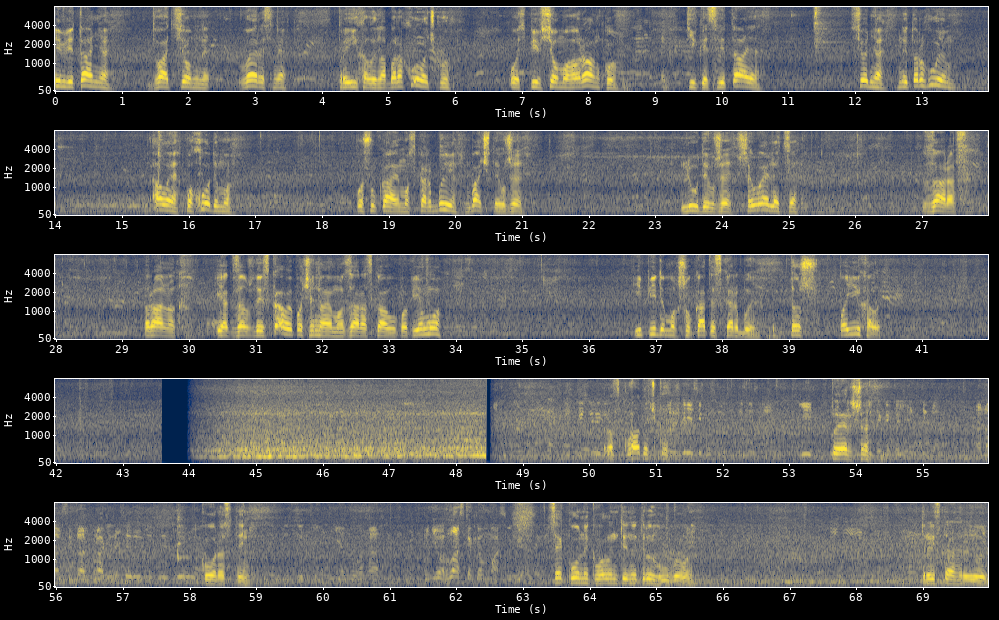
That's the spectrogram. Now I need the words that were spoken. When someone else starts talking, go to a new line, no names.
Всім вітання. 27 вересня. Приїхали на барахолочку. Ось пів сьомого ранку. Тільки світає. Сьогодні не торгуємо, але походимо, пошукаємо скарби. Бачите, вже люди вже шевеляться. Зараз ранок, як завжди, з кави починаємо. Зараз каву поп'ємо і підемо шукати скарби. Тож, поїхали. Розкладочка перша, коростень
Не, ну она, у нее глаз как алмаз. вы видите.
Це коник Валентини Тригубової. 300 гривень.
